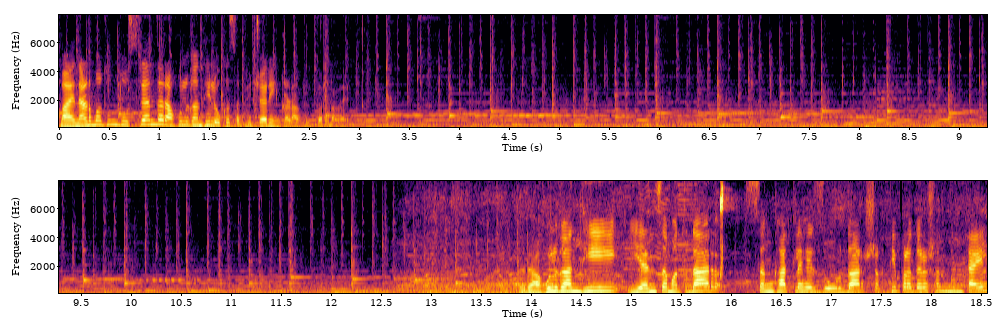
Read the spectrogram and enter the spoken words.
वायनाडमधून दुसऱ्यांदा राहुल गांधी लोकसभेच्या रिंगणात उतरणार आहेत. राहुल गांधी यांचं मतदार संघातलं हे जोरदार शक्ती प्रदर्शन म्हणता येईल.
